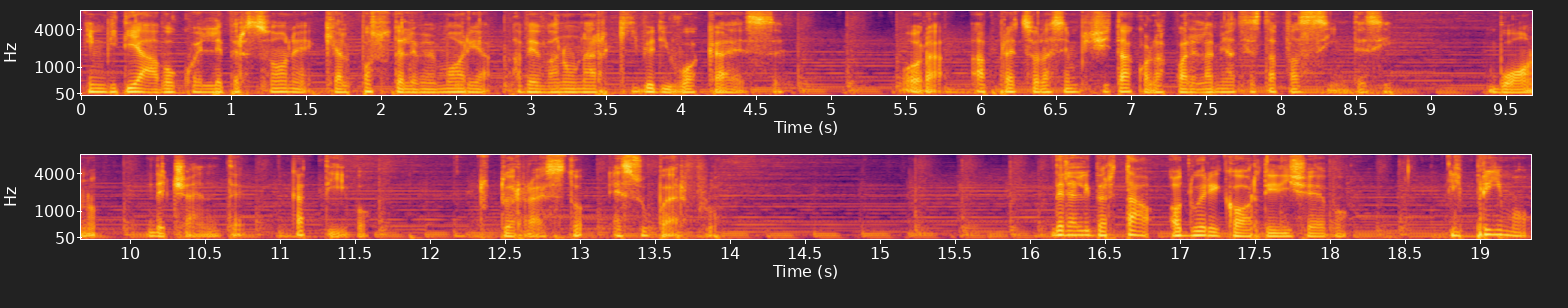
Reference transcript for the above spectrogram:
invidiavo quelle persone che al posto della memoria avevano un archivio di VHS. Ora apprezzo la semplicità con la quale la mia testa fa sintesi. Buono, decente, cattivo. Tutto il resto è superfluo. Della libertà ho due ricordi, dicevo. Il primo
